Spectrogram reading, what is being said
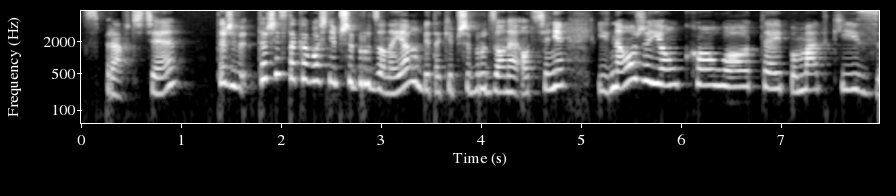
Sprawdźcie. Też, też jest taka właśnie przybrudzona. Ja lubię takie przybrudzone odcienie i nałożę ją koło tej pomadki z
